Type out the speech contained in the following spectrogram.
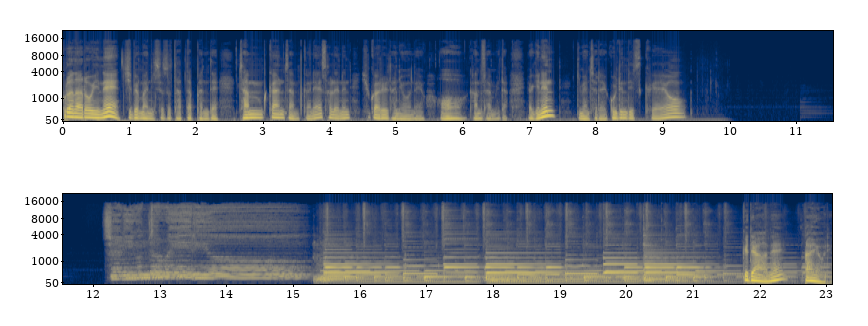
코로나로 인해 집에만 있어서 답답한데 잠깐 잠깐의 설레는 휴가를 다녀오네요. 어, 감사합니다. 여기는 김현철의 골든 디스크예요. 그대 안의 다이어리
